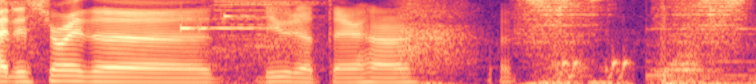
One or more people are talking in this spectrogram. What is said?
I destroyed the dude up there, huh? Oops.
